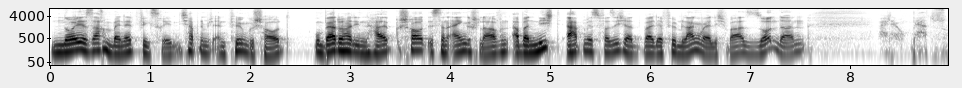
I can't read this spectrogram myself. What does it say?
neue Sachen bei Netflix reden. Ich habe nämlich einen Film geschaut. Umberto hat ihn halb geschaut, ist dann eingeschlafen, aber nicht, er hat mir es versichert, weil der Film langweilig war, sondern weil der Umberto so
